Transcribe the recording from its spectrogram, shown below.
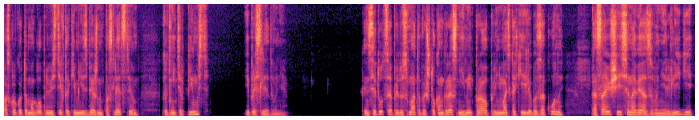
поскольку это могло привести к таким неизбежным последствиям, как нетерпимость и преследование. Конституция предусматривает, что Конгресс не имеет права принимать какие-либо законы, касающиеся навязывания религии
